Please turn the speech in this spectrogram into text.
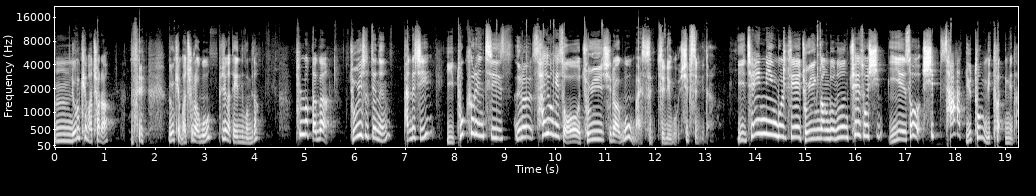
음 요렇게 맞춰라. 요렇게 맞추라고 표시가 되어 있는 겁니다. 풀렀다가 조이실 때는 반드시 이 토크렌치를 사용해서 조이시라고 말씀드리고 싶습니다. 이 체인링 볼트의 조인 강도는 최소 12에서 14Nm입니다.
